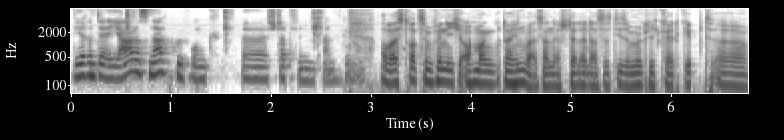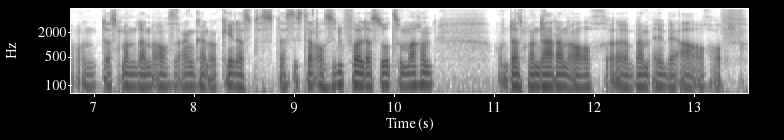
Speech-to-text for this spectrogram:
während der Jahresnachprüfung äh, stattfinden kann. Genau. Aber es ist trotzdem, finde ich, auch mal ein guter Hinweis an der Stelle, dass es diese Möglichkeit gibt äh, und dass man dann auch sagen kann, okay, das, das, das ist dann auch sinnvoll, das so zu machen und dass man da dann auch äh, beim LBA auch auf,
